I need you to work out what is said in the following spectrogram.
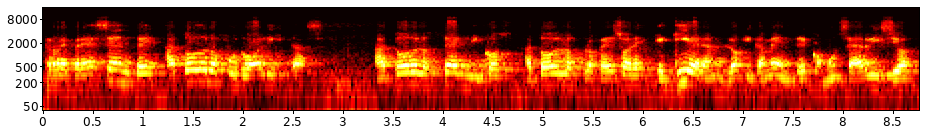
represente a todos los futbolistas, a todos los técnicos, a todos los profesores que quieran, lógicamente, como un servicio,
